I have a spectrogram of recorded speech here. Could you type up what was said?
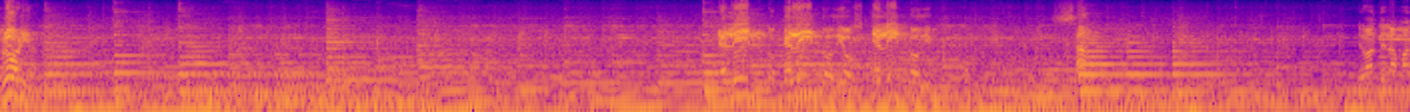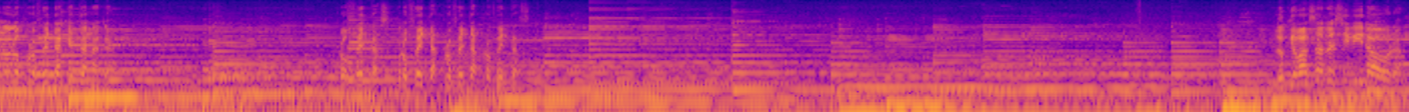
gloria. Qué lindo, qué lindo Dios, qué lindo Dios. Santo. Levanten la mano los profetas que están acá. Profetas, profetas, profetas, profetas. Lo que vas a recibir ahora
